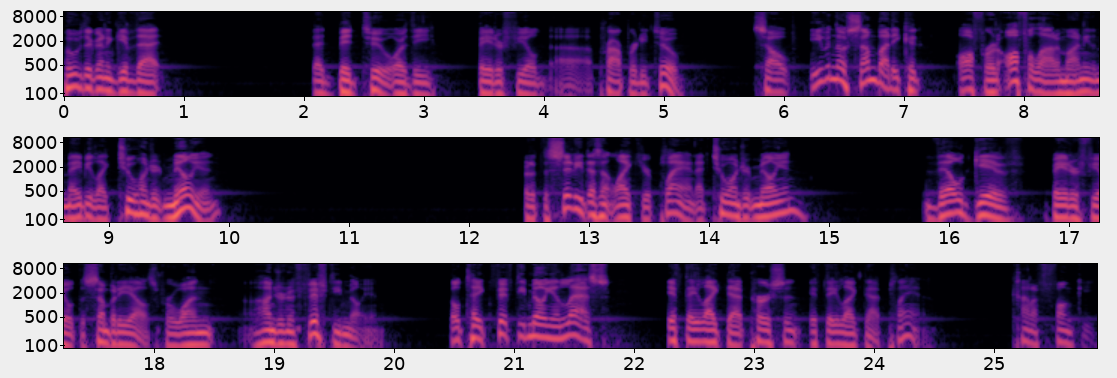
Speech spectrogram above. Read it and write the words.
who they're going to give that that bid to or the Bader Field uh, property to. So even though somebody could offer an awful lot of money, maybe like 200 million, but if the city doesn't like your plan at 200 million, they'll give Bader Field to somebody else for 150 million. They'll take 50 million less if they like that person, if they like that plan. Kind of funky.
